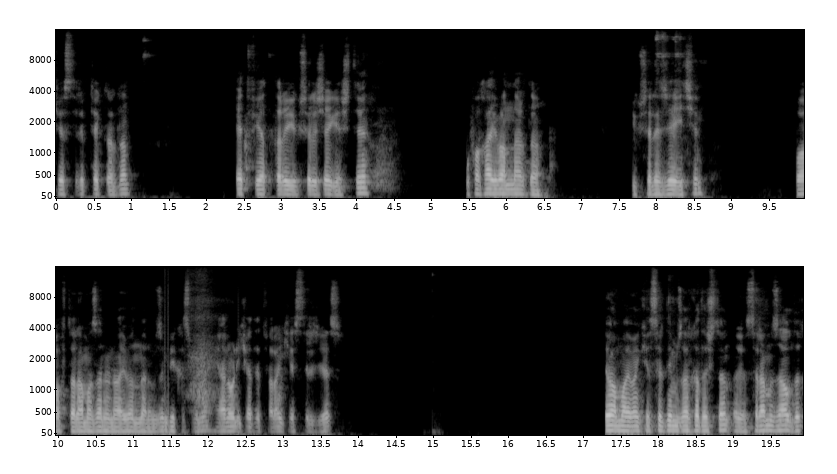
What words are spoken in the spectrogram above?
kestirip tekrardan et fiyatları yükselişe geçti. Ufak hayvanlar da yükseleceği için bu hafta Ramazan önü hayvanlarımızın bir kısmını yani 12 adet falan kestireceğiz. Devam hayvan kestirdiğimiz arkadaştan e, sıramızı aldık.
